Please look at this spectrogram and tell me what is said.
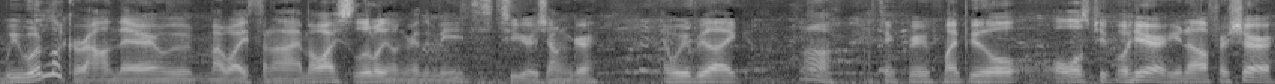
we would look around there, and we would, my wife and I, my wife's a little younger than me, just two years younger, and we'd be like, oh, I think we might be the oldest people here, you know, for sure.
